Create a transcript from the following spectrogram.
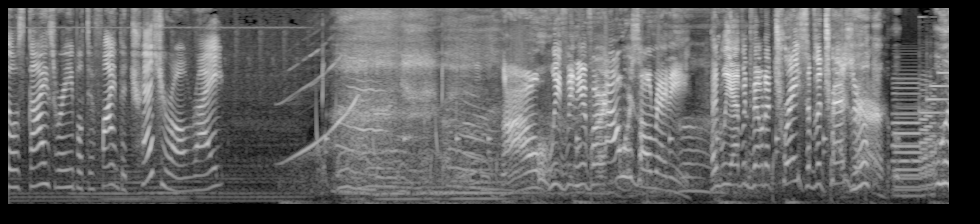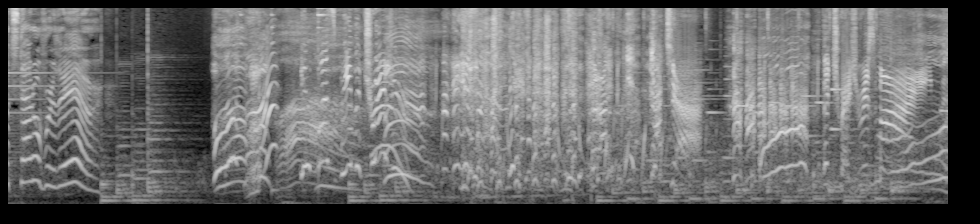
Those guys were able to find the treasure all right. Oh, we've been here for hours already, and we haven't found a trace of the treasure. What's that over there? It must be the treasure! gotcha! the treasure is mine!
